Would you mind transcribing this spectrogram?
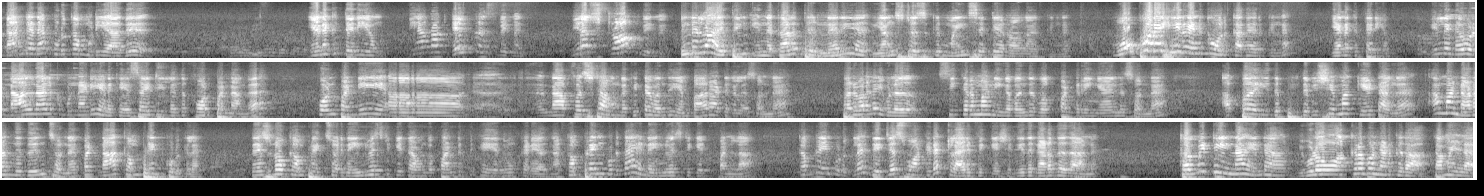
தண்டனை கொடுக்க முடியாது. எனக்கு தெரியும். We are not helpless women. We are strong women. I think இந்த காலத்து நிறைய யங்ஸ்டர்ஸ்க்கு மைண்ட் செட்டே ராங்கா இருக்குங்க. ஒவ்வொரு ஹீரோயினுக்கும் ஒரு கதை இருக்குங்க. எனக்கு தெரியும். இல்லைங்க ஒரு நாலு நாளுக்கு முன்னாடி எனக்கு எஸ்ஐடில இருந்து ஃபோன் பண்ணாங்க. ஃபோன் பண்ணி ஆஹ், நான் ஃபர்ஸ்ட் அவங்க கிட்ட வந்து என் பாராட்டுகளை சொன்னேன். பரவாயில்ல இவ்வளவு சீக்கிரமா நீங்க வந்து ஒர்க் பண்றீங்கன்னு சொன்னேன். அப்போ இது இந்த விஷயமா கேட்டாங்க. ஆமாம் நடந்ததுன்னு சொன்னேன். பட் நான் கம்ப்ளைண்ட் கொடுக்கல. தேர்ஸ் நோ கம்ப்ளைண்ட் ஸோ என்னை இன்வெஸ்டிகேட் அவங்க பண்ணுறதுக்கு எதுவும் கிடையாது. நான் கம்ப்ளைண்ட் கொடுத்தா என்னை இன்வெஸ்டிகேட் பண்ணலாம். கம்ப்ளைண்ட் கொடுக்கல. They just wanted a clarification இது நடந்ததான்னு. கமிட்டின்னா என்ன? இவ்வளோ அக்கிரமம் நடக்குதா தமிழில்?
